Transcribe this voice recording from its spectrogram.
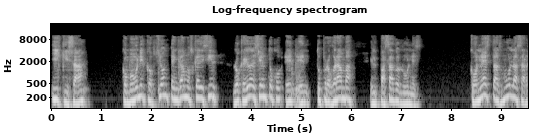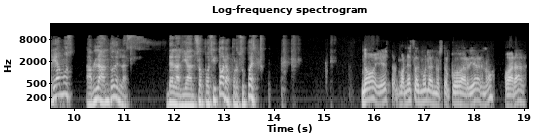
Y quizá como única opción tengamos que decir lo que yo decía en tu, programa el pasado lunes. Con estas mulas arriamos hablando de las de la alianza opositora, por supuesto. No, con estas mulas nos tocó arriar, ¿no? O arar.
